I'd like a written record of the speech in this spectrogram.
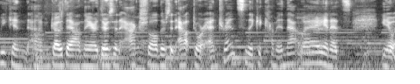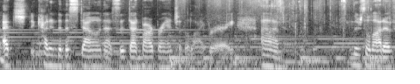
we can um, go down there. There's an actual, there's an outdoor entrance, so they could come in that way, and it's, you know, etched, cut into the stone. That's the Dunbar branch of the library. Um, there's a lot of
